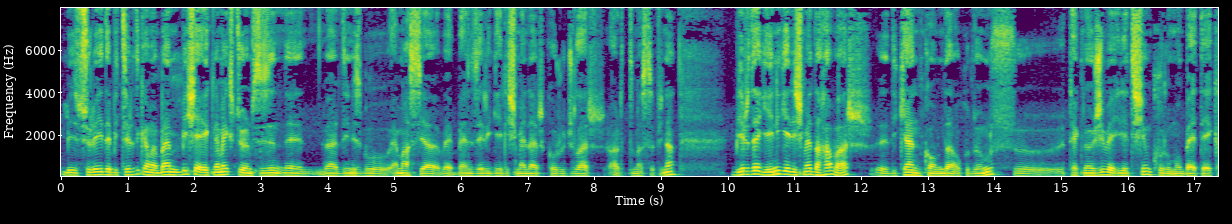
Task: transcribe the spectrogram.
bir süreyi de bitirdik ama ben bir şey eklemek istiyorum. Sizin e, verdiğiniz bu Emasya ve benzeri gelişmeler, korucular artması filan. Bir de yeni gelişme daha var. E, Diken.com'da okuduğumuz e, Teknoloji ve İletişim Kurumu BTK.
